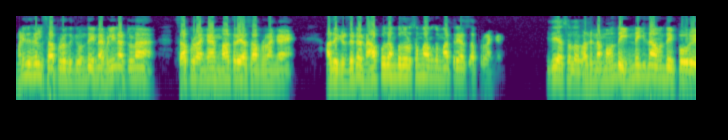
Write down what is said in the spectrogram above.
மனிதர்கள் சாப்பிடுறதுக்கு வந்து என்ன வெளிநாட்டுலாம் சாப்பிடுறாங்க மாத்திரையா சாப்பிடுறாங்க? அது கிட்டத்தட்ட நாற்பது ஐம்பது வருஷமா அவங்க மாத்திரையா சாப்பிடுறாங்க. இதே அசோலாவா அது நம்ம வந்து இன்னைக்கு தான் வந்து இப்போ ஒரு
